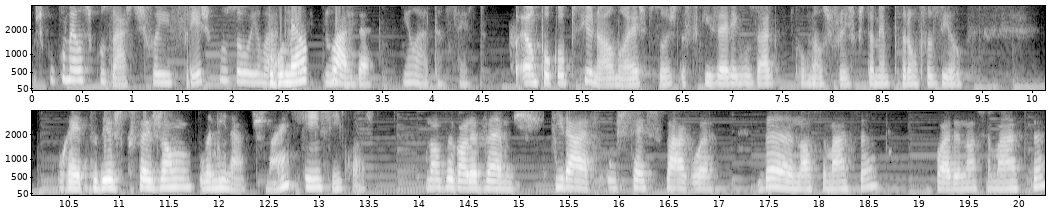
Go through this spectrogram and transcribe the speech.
Os cogumelos que usaste foi frescos ou em lata? Cogumelos em lata. Em lata, certo. É um pouco opcional, não é? As pessoas, se quiserem usar cogumelos frescos, também poderão fazê-lo. Correto, desde que sejam laminados, não é? Sim, sim, claro. Nós agora vamos tirar o excesso de água da nossa massa, para a nossa massa.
